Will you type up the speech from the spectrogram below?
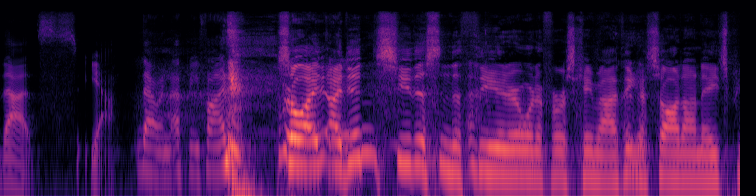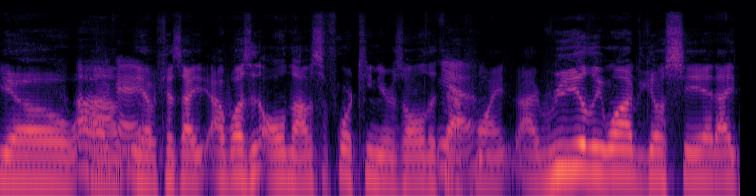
that's yeah, that would not be fun. So I, I didn't see this in the theater when it first came out. I think I saw it on HBO. Oh, um, okay. you know, because I, I wasn't old. enough. I was 14 years old at Yeah. that point. I really wanted to go see it. I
